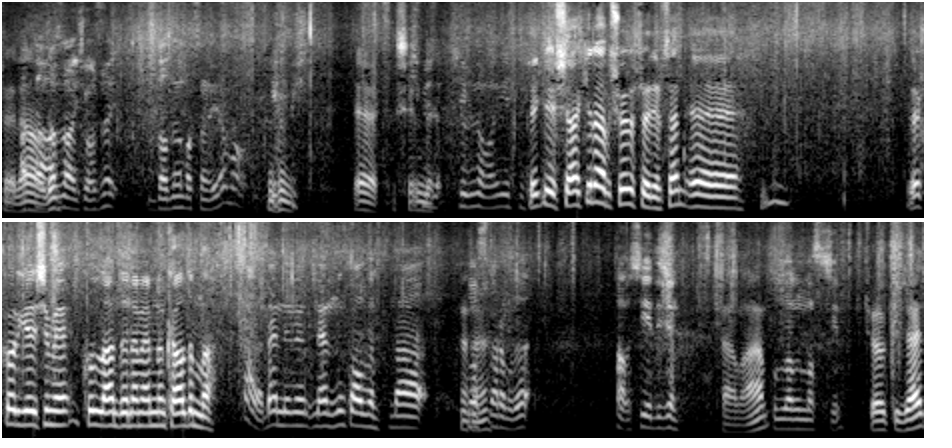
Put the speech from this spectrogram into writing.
Şöyle Hatta aldım. az daha şey olsa tadına baksana diye ama geçmiş. Evet. Hiçbir, Şimdi. hiçbir zaman geçmiş. Peki Şakir abi şöyle söyleyeyim sen. Ee, rekor gelişimi kullandığına memnun kaldın mı? Valla ben de mem- memnun kaldım. Daha dostlarımı da tavsiye edeceğim Tamam. kullanılması için. Çok güzel.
